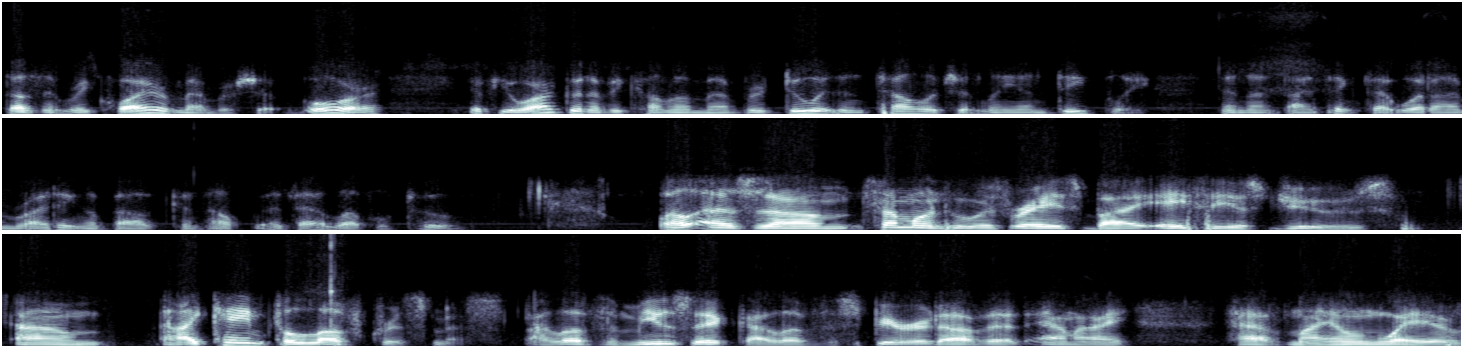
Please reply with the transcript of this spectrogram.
doesn't require membership. Or if you are going to become a member, do it intelligently and deeply. And I think that what I'm writing about can help at that level too. Well, as um, someone who was raised by atheist Jews, um, I came to love Christmas. I love the music, I love the spirit of it, and I have my own way of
